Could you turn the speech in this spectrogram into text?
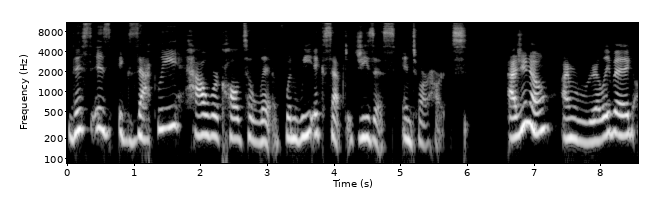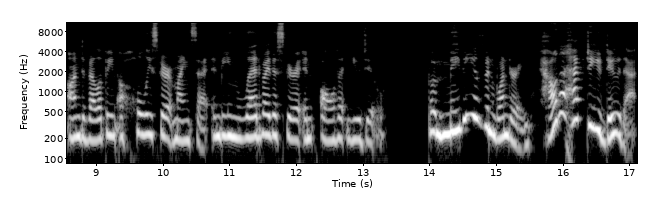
This is exactly how we're called to live when we accept Jesus into our hearts. As you know, I'm really big on developing a Holy Spirit mindset and being led by the Spirit in all that you do. But maybe you've been wondering how the heck do you do that?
